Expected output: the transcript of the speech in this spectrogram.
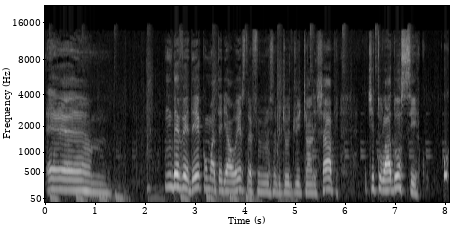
É um DVD com material extra filme 1928 de Charlie Chaplin titulado O Circo. O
